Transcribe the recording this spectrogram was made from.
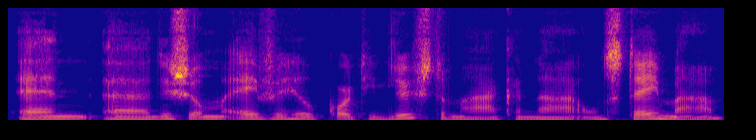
En uh, dus om even heel kort die lust te maken naar ons thema,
